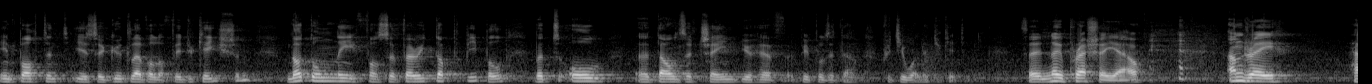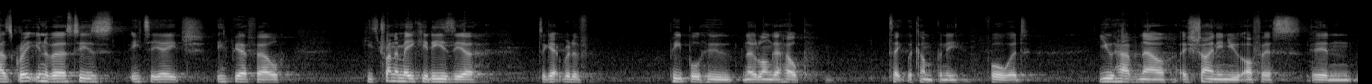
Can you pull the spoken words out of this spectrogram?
important is a good level of education not only for the very top people, but all uh, down the chain you have people that are pretty well educated. So no pressure, Yao. André has great universities, ETH, EPFL. He's trying to make it easier to get rid of people who no longer help take the company forward. You have now a shiny new office in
